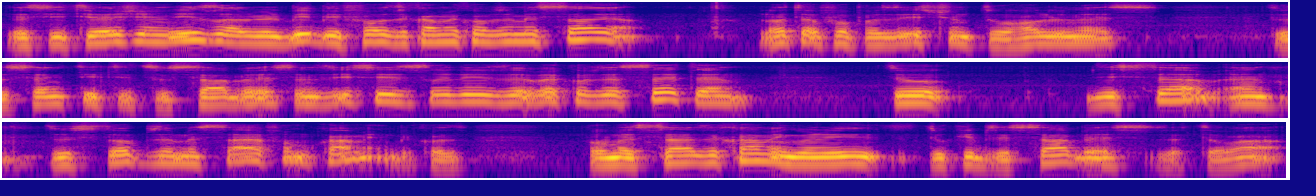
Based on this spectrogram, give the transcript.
the situation in Israel will be before the coming of the Messiah. Lot of opposition to holiness, to sanctity, to Sabbath, and this is really the work of the Satan to disturb and to stop the Messiah from coming, because for Messiah the coming, we need to keep the Sabbath, the Torah,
